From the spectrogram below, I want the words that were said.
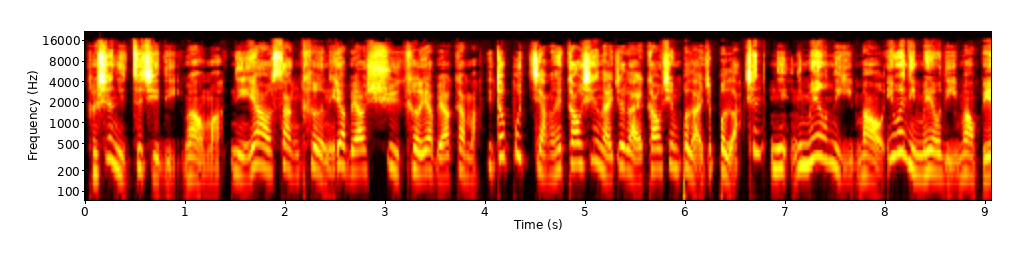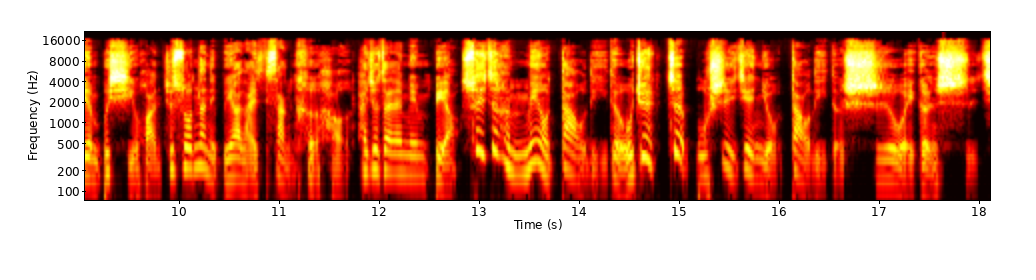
可是你自己礼貌吗？你要上课，你要不要续课？要不要干嘛？你都不讲，哎，高兴来就来，高兴不来就不来。现你你没有礼貌，因为你没有礼貌，别人不喜欢，就说那你不要来上课好了。他就在那边飙，所以这很没有道理的。我觉得这不是一件有道理的思维跟事情。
